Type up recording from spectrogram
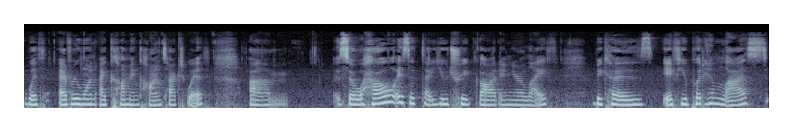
with everyone I come in contact with. Um, so, how is it that you treat God in your life? Because if you put Him last,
